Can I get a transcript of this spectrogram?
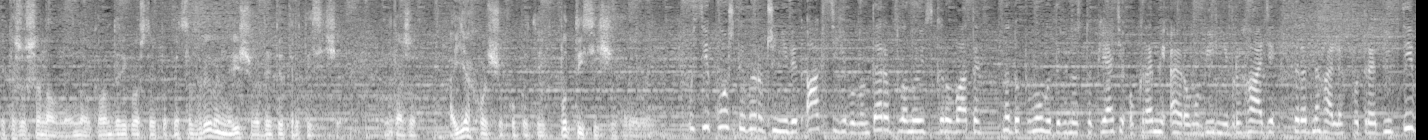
Я кажу, шановний, ну календарі коштують по 500 гривень, навіщо ви даєте три тисячі? Він каже, а я хочу купити їх по тисячі гривень. Усі кошти, виручені від акції, волонтери планують скерувати на допомогу 95-й окремій аеромобільній бригаді. Серед нагальних потреб бійців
